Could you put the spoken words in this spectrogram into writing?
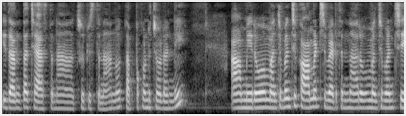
ఇదంతా చేస్తున్నా చూపిస్తున్నాను. తప్పకుండా చూడండి. మీరు మంచి మంచి కామెంట్స్ పెడుతున్నారు మంచి మంచి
